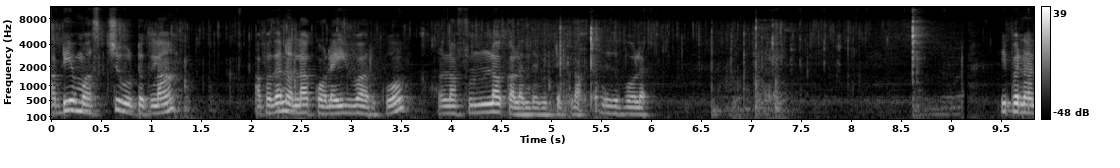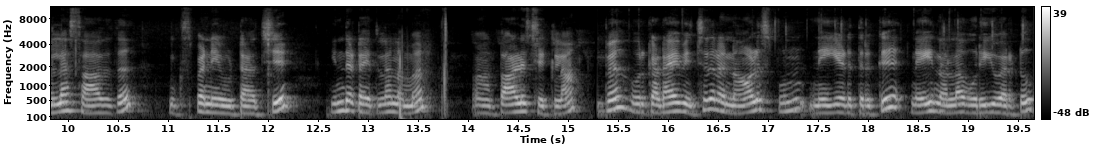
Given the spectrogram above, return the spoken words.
அப்படியே மசிச்சு விட்டுக்கலாம். அப்போ தான் நல்லா குலைவாக இருக்கும். நல்லா ஃபுல்லாக கலந்து விட்டுக்கலாம். இது போல். இப்போ நல்லா சாதத்தை மிக்ஸ் பண்ணி விட்டாச்சு. இந்த டயத்தில் நம்ம தாளிச்சிக்கலாம். இப்போ ஒரு கடாயை வச்சு அதில் நாலு ஸ்பூன் நெய் எடுத்துருக்கு. நெய் நல்லா உருகி வரட்டும்.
